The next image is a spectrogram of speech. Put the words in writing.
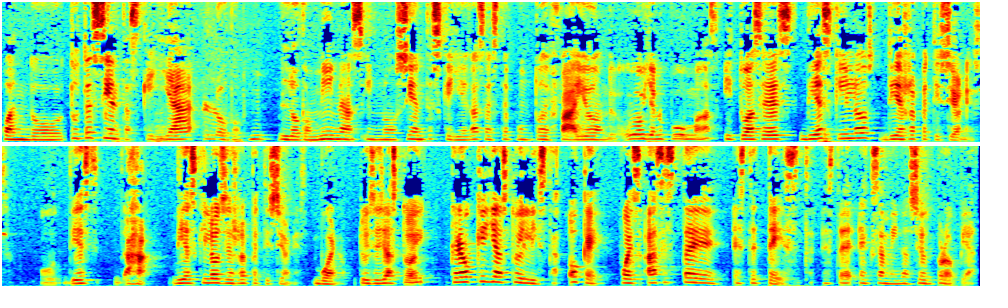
cuando tú te sientas que ya lo, lo, dominas y no sientes que llegas a este punto de fallo donde oh, ya no puedo más y tú haces 10 kilos, 10 repeticiones o 10, ajá, 10 kilos, 10 repeticiones. Bueno, tú dices, ya estoy creo que ya estoy lista. Ok, pues haz este, este test, esta examinación propia.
